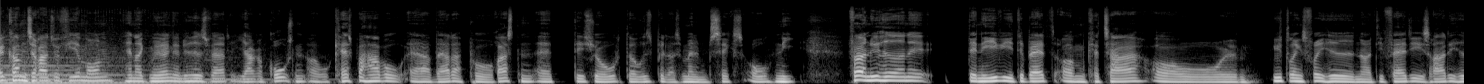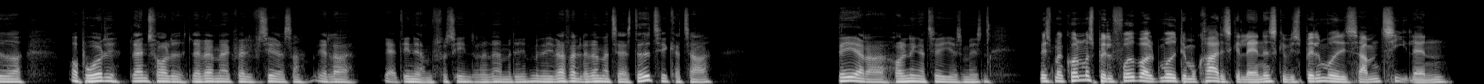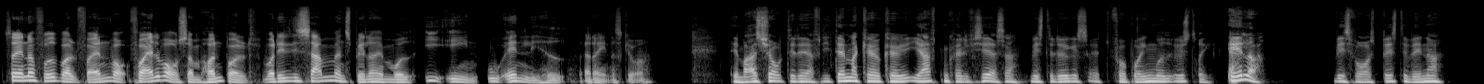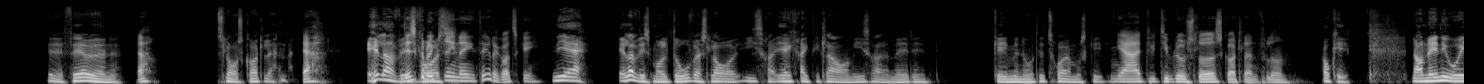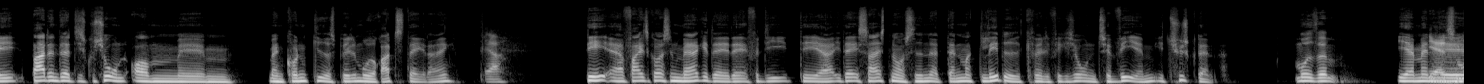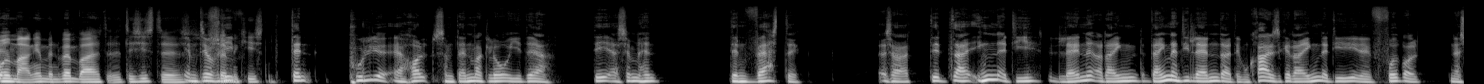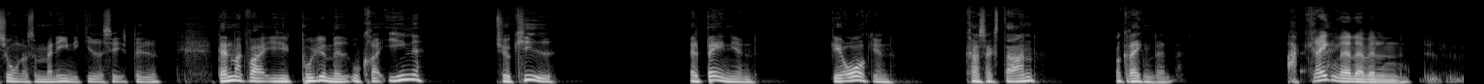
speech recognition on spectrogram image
Velkommen til Radio 4 morgen. Henrik Møring er nyhedsvært, Jakob Grosen og Kasper Harbo er værter på resten af det show, der udspiller sig mellem 6 og 9. Før nyhederne, den evige debat om Katar og øh, ytringsfriheden og de fattiges rettigheder, og burde landsholdet lade være med at kvalificere sig, eller ja, det er nærmest for sent at lade være med det, men i hvert fald lade være med at tage afsted til Katar. Det er der holdninger til i sms'en. Hvis man kun må spille fodbold mod demokratiske lande, skal vi spille mod de samme 10 lande. Så ender fodbold for, anvor, for alvor som håndbold, hvor det er det samme, man spiller imod i en uendelighed, er der en, der skriver. Det er meget sjovt det der, fordi Danmark kan jo kan i aften kvalificere sig, hvis det lykkes at få point mod Østrig. Ja. Eller hvis vores bedste venner, øh, Færøerne, ja. slår Skotland. Ja. Eller hvis det skal vores... du ikke grine af. Det kan da godt ske. Ja, eller hvis Moldova slår Israel. Jeg er ikke rigtig klar over, om Israel er med i det game nu. Det tror jeg måske. Ja, de, de blev slået af Skotland forleden. Okay. Nå, men anyway, bare den der diskussion om, øh, man kun gider spille mod retsstater, ikke? Ja. Det er faktisk også en mærkedag i dag, fordi det er i dag 16 år siden, at Danmark glippede kvalifikationen til VM i Tyskland. Mod hvem? Jamen, ja, altså mod øh, mange, men hvem var det, det sidste jamen, det var fordi, i kisten? Den pulje af hold, som Danmark lå i der, det er simpelthen den værste altså, det, der er ingen af de lande, og der er ingen, der er ingen af de lande, der er demokratiske, der er ingen af de øh, fodboldnationer, som man egentlig gider se spille. Danmark var i pulje med Ukraine, Tyrkiet, Albanien, Georgien, Kazakhstan og Grækenland. Ah, Grækenland er vel en, en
